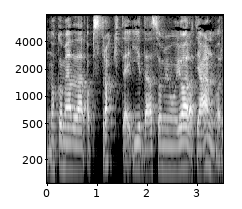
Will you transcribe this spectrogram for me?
noe med det der abstrakte i det som jo gjør at hjernen vår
